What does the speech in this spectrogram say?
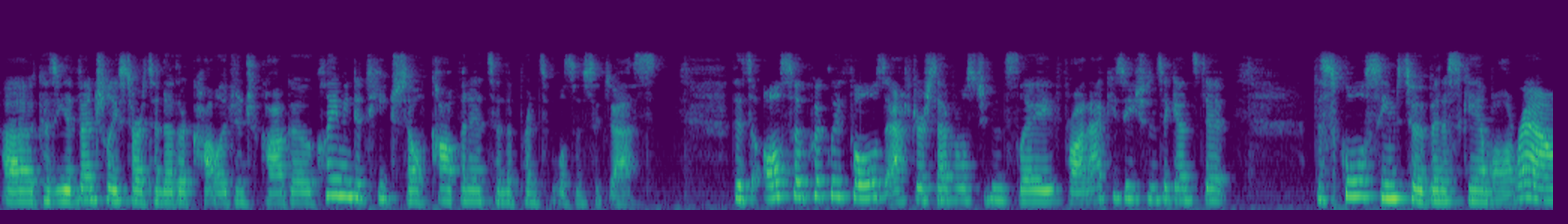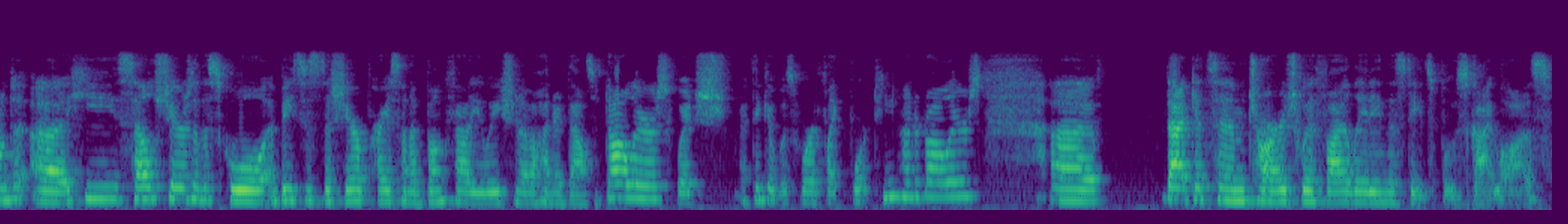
because uh, he eventually starts another college in Chicago, claiming to teach self confidence and the principles of success. This also quickly folds after several students lay fraud accusations against it the school seems to have been a scam all around. Uh, he sells shares of the school and bases the share price on a bunk valuation of $100,000, which I think it was worth like $1,400. Uh, that gets him charged with violating the state's blue sky laws.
